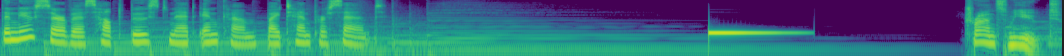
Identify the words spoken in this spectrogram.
The new service helped boost net income by 10%. Transmute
